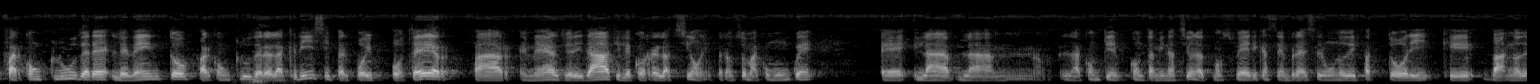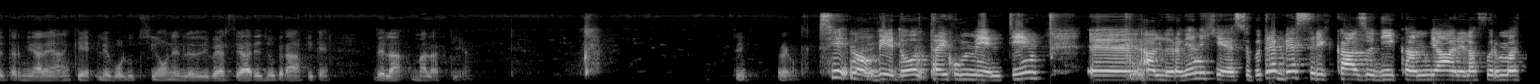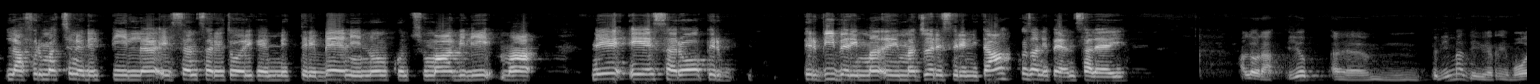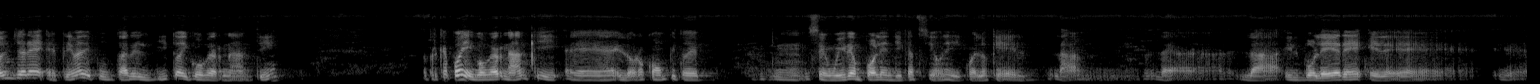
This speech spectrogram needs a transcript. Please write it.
far concludere l'evento, far concludere la crisi per poi poter far emergere i dati, le correlazioni, però insomma comunque eh, la, la, la contaminazione atmosferica sembra essere uno dei fattori che vanno a determinare anche l'evoluzione nelle diverse aree geografiche della malattia. Prego. Sì, no, eh. vedo tra i commenti, eh, allora viene chiesto, potrebbe essere il caso di cambiare la, forma la formazione del PIL e senza retorica immettere beni non consumabili, ma ne e sarò per, per vivere in, ma in, maggiore serenità? Cosa ne pensa lei? Allora, io ehm, prima di rivolgere e prima di puntare il dito ai governanti, perché poi i governanti, eh, il loro compito è mm, seguire un po' le indicazioni di quello che è la, la, la, il volere le, eh,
